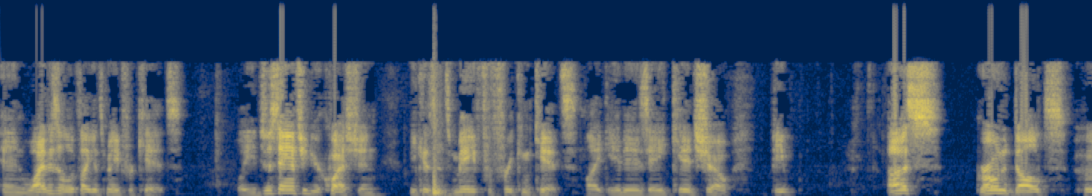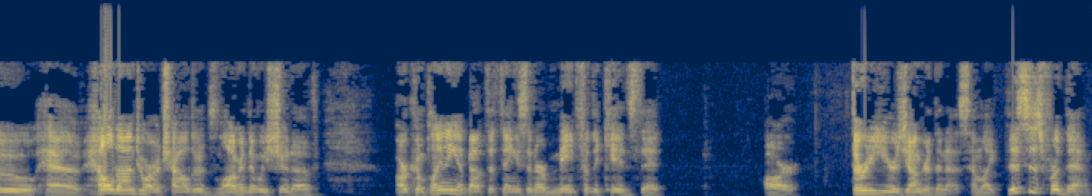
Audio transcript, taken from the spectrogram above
and "Why does it look like it's made for kids?" Well, you just answered your question because it's made for freaking kids. Like it is a kid show. People, us grown adults who have held on to our childhoods longer than we should have are complaining about the things that are made for the kids that are 30 years younger than us. I'm like, this is for them.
